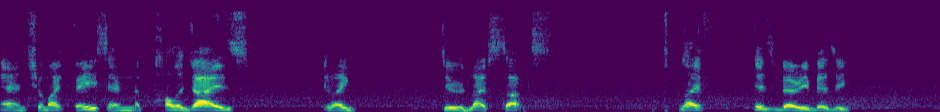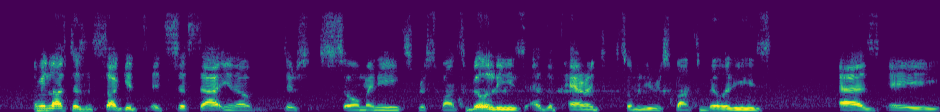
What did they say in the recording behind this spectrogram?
and show my face and apologize. Like, dude, life sucks. Life is very busy. I mean, life doesn't suck. It's it's just that you know there's so many responsibilities as a parent, so many responsibilities as a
